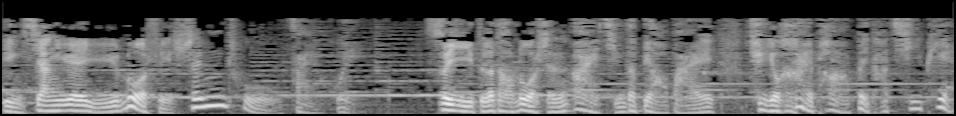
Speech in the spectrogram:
并相约于洛水深处再会。虽已得到洛神爱情的表白，却又害怕被他欺骗。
